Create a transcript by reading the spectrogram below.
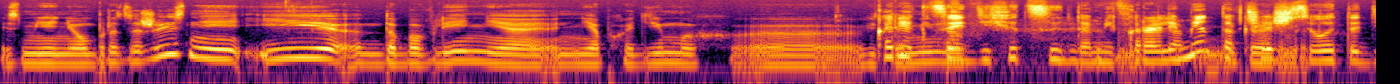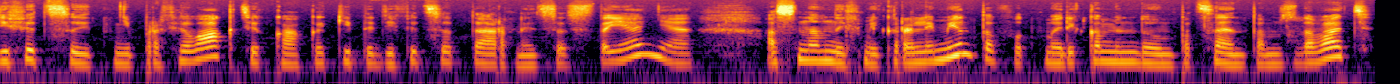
изменения образа жизни и добавления необходимых витаминов. Коррекция дефицита микроэлементов, чаще всего это дефицит, не профилактика, а какие-то дефицитарные состояния основных основных микроэлементов, вот мы рекомендуем пациентам сдавать,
